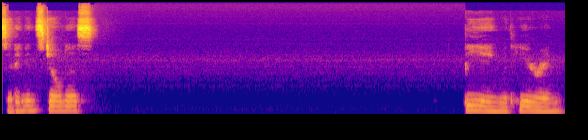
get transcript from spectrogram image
Sitting in stillness, being with hearing.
